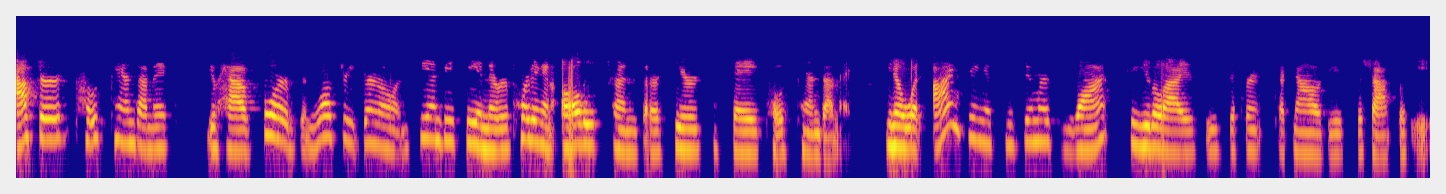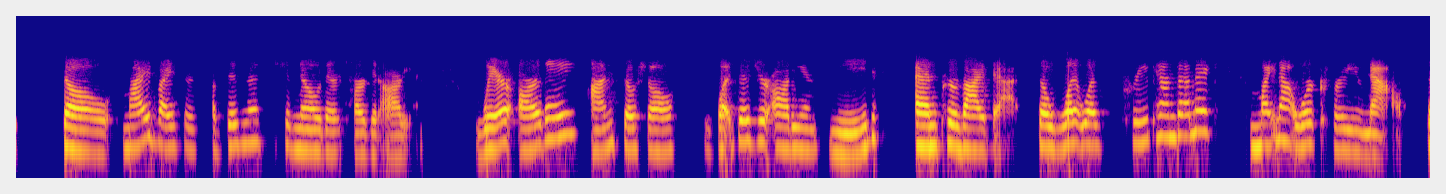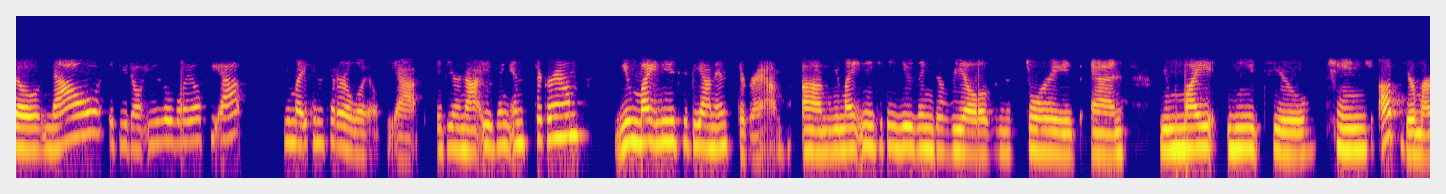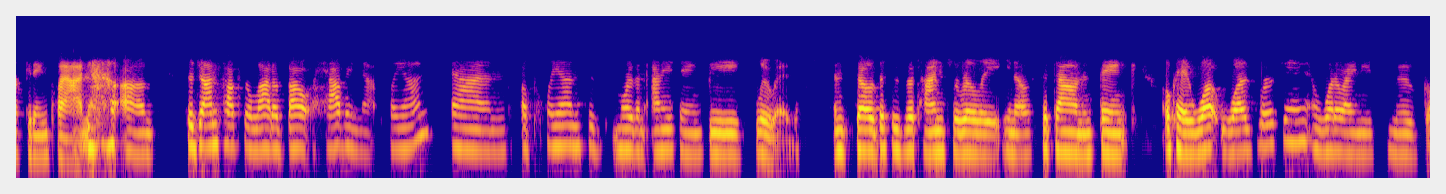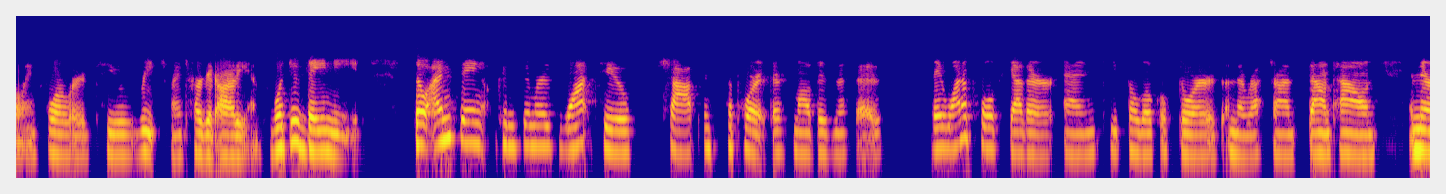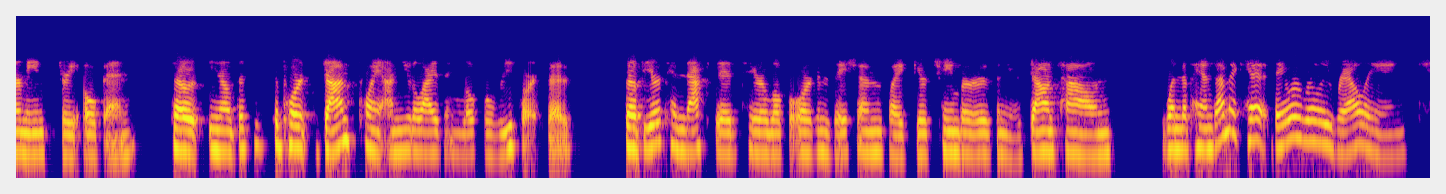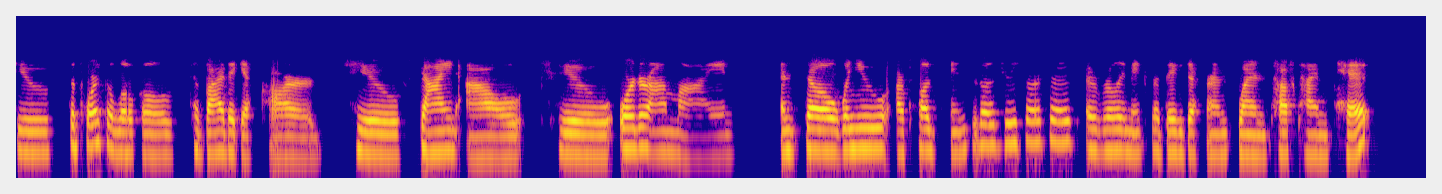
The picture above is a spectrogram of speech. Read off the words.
after post pandemic, you have Forbes and Wall Street Journal and CNBC, and they're reporting on all these trends that are here to stay post pandemic. You know, what I'm seeing is consumers want to utilize these different technologies to shop with ease. So, my advice is a business should know their target audience. Where are they on social? What does your audience need? And provide that. So, what it was pre pandemic might not work for you now. So, now if you don't use a loyalty app, you might consider a loyalty app. If you're not using Instagram, you might need to be on Instagram. Um, you might need to be using the reels and the stories, and you might need to change up your marketing plan. um, so, John talks a lot about having that plan, and a plan should more than anything be fluid. And so, this is the time to really, you know, sit down and think okay, what was working and what do I need to move going forward to reach my target audience? What do they need? So I'm saying consumers want to shop and support their small businesses. They want to pull together and keep the local stores and the restaurants downtown and their main street open. So, you know, this supports John's point on utilizing local resources. So if you're connected to your local organizations like your chambers and your downtown, when the pandemic hit, they were really rallying to support the locals, to buy the gift cards, to dine out, to order online. And so when you are plugged into those resources, it really makes a big difference when tough times hit.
